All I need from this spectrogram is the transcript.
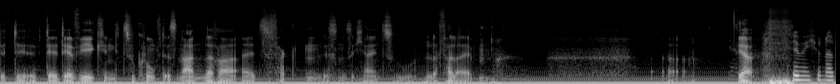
der, der, der Weg in die Zukunft ist ein anderer, als Faktenwissen sich einzuverleiben. Äh, ja. Stimme ich 100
